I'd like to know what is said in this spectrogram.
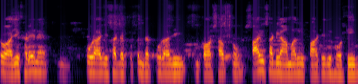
ਢੋਆ ਜੀ ਖੜੇ ਨੇ। ਪੂਰਾ ਜੀ ਸਾਡੇ ਭੁਪਿੰਦਰ ਪੂਰਾ ਜੀ ਚਮਕੌਰ ਸਾਹਿਬ ਤੋਂ। ਸਾਰੀ ਸਾਡੀ ਆਮ ਆਦਮੀ ਪਾਰਟੀ ਦੀ ਹੋਰ ਟੀਮ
